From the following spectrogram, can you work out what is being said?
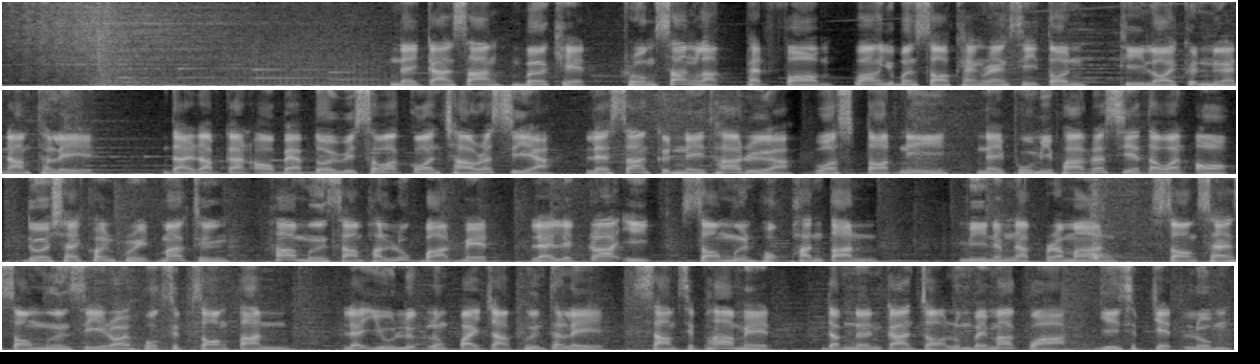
ในการสร้างเบอร์เคตโครงสร้างหลักแพลตฟอร์ม วางอยู่บนเสาแข็งแรง4ต้น ที่ลอยขึ้นเหนือน้ำทะเล ได้รับการออกแบบโดยวิศวกรชาวรัสเซีย และสร้างขึ้นในท่าเรือวอสตอตนีในภูมิภาครัสเซียตะวันออก โดยใช้คอนกรีตมากถึง 53,000 ลูกบาศก์เมตร และเหล็กกล้าอีก 26,000 ตัน มีน้ำหนักประมาณ 224,62 ตัน และอยู่ลึกลงไปจากพื้นทะเล 35 เมตร ดำเนินการเจาะหลุมไปมากกว่า 27 หลุม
